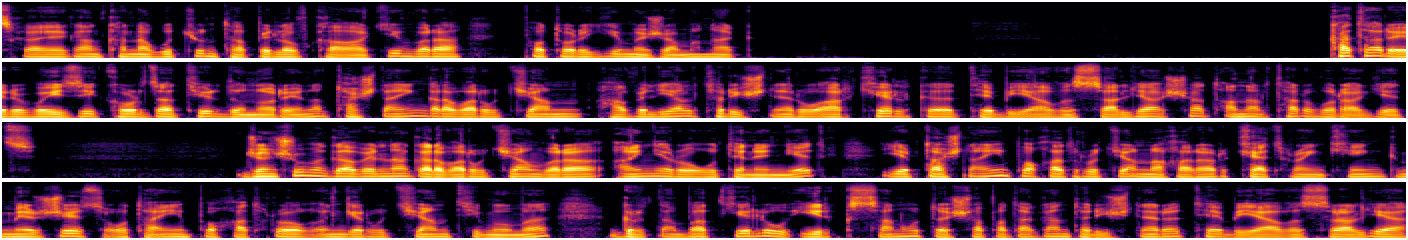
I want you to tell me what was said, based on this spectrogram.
սխայական քանակություն թափելով քաղաքին վրա փոթորիկի ժամանակ Qatar Airways-ի կորզաթիր դնորենը Թաշնային կառավարության հավելյալ թրիշներու արկելքը թեպի ավսալյա շատ անարդար որագեց։ Ջնշումը գավելնա կառավարության վրա այն երողութենեն յետ, երբ Թաշնային փոխադրության նախարար Քեթրին Քինգ մերժեց օթային փոխադրող ընկերության թիմումը գրտնաբատկելու իր 28 շաբաթական թրիշները թեպի ավստրալիա,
